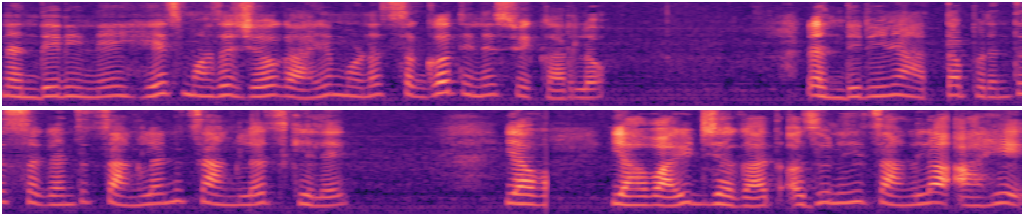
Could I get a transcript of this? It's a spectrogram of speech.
नंदिनीने हेच माझं जग आहे म्हणत सगळं तिने स्वीकारलं. नंदिनीने आत्तापर्यंत सगळ्यांचं चांगलं आणि चांगलंच केलं आहे या वाईट जगात अजूनही चांगलं आहे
